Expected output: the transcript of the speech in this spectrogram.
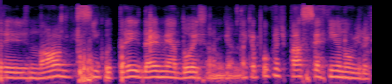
39531062, se não me engano. Daqui a pouco eu te passo certinho o número aí.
